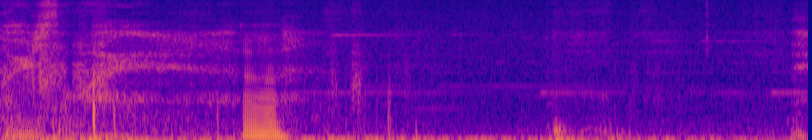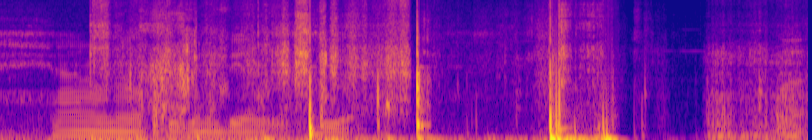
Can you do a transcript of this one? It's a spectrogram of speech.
Where's the wire? Uh, I don't know if you're going to be able to see it. But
